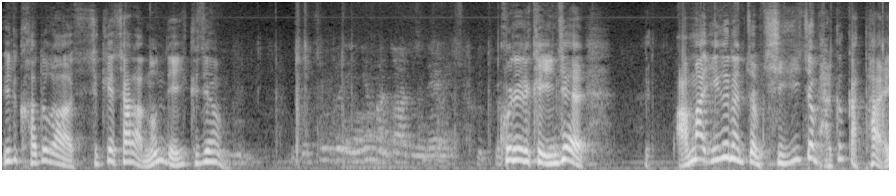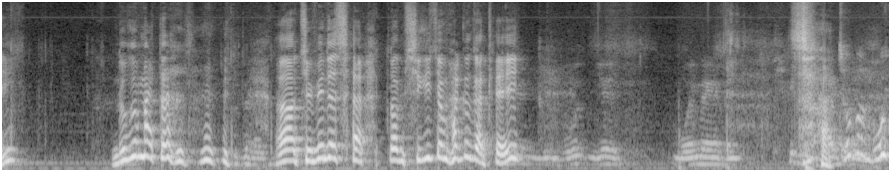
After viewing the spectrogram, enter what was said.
이 카드가 쉽게 잘안 논대, 그죠? 출근 2년만 도와준대. 그래, 이렇게 이제 아마 이거는 좀 시기 좀 할 것 같아. 이. 누구 말든, 아, 주변에서 좀 시기 좀 할 것 같아. 이. 뭐, 모임에 저번 뭐,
